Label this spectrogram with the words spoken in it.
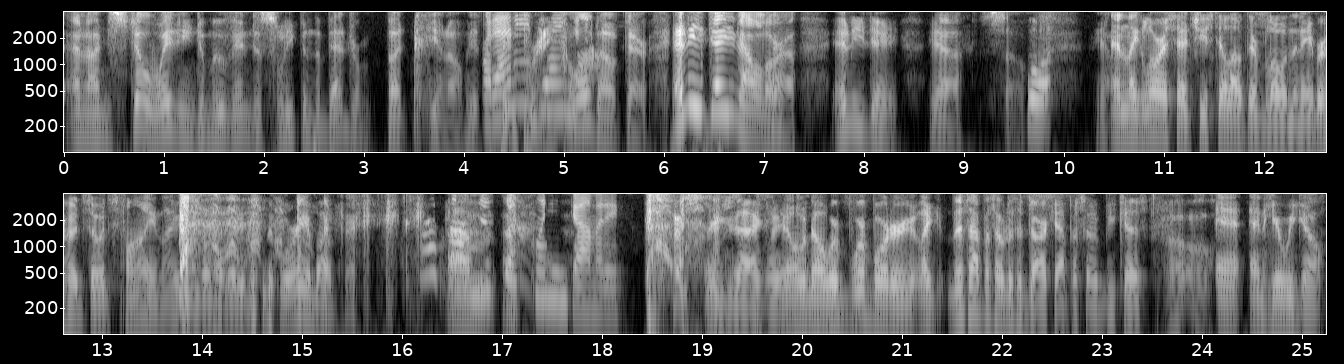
and I'm still waiting to move in to sleep in the bedroom. But you know, it's But been pretty cold now. out there. Any day now, Laura. Any day. Yeah. So. well, Yeah. and like Laura said, she's still out there blowing the neighborhood, so it's fine. I mean, you don't have anything to worry about. Um, this was clean comedy. exactly. Oh no, we're we're bordering like this episode is a dark episode because oh. and, and here we go.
